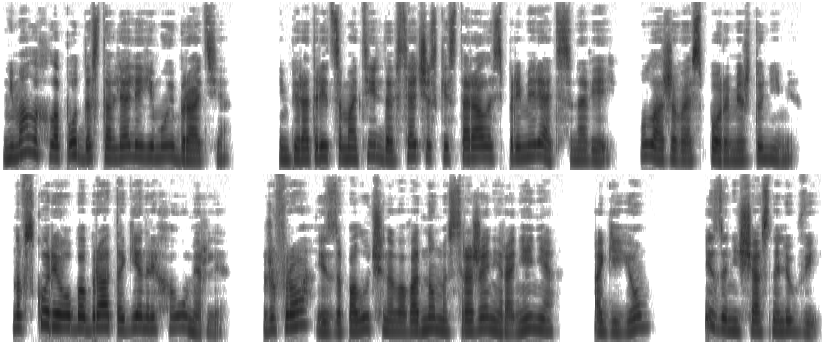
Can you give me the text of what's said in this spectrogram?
Немало хлопот доставляли ему и братья. Императрица Матильда всячески старалась примирять сыновей, улаживая споры между ними. Но вскоре оба брата Генриха умерли. Жофруа из-за полученного в одном из сражений ранения, а Гийом из-за несчастной любви.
